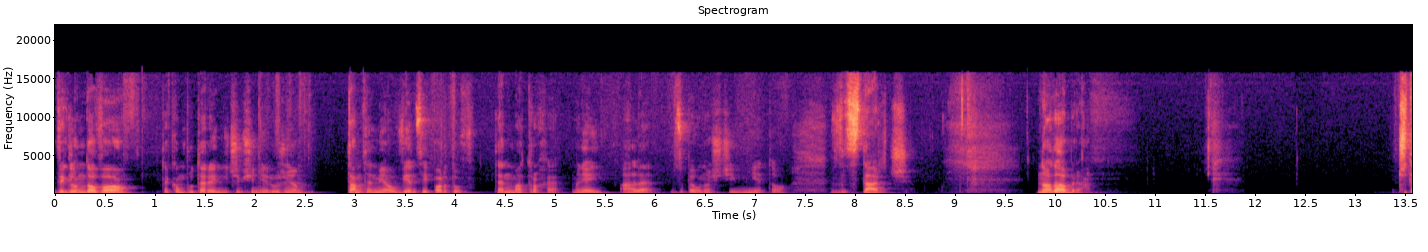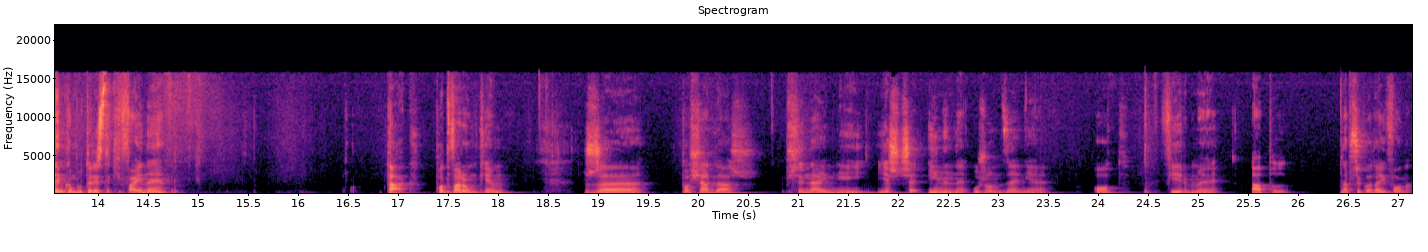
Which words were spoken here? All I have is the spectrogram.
Wyglądowo te komputery niczym się nie różnią. Tamten miał więcej portów, ten ma trochę mniej, ale w zupełności mnie to wystarczy. No dobra. Czy ten komputer jest taki fajny? Tak, pod warunkiem, że posiadasz przynajmniej jeszcze inne urządzenie od firmy Apple, na przykład iPhone'a.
